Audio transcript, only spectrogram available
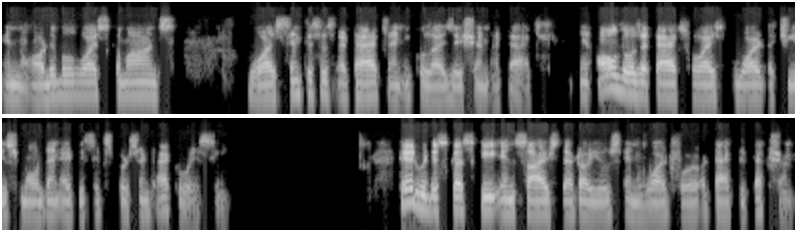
inaudible voice commands, voice synthesis attacks, and equalization attacks. In all those attacks, voice void achieves more than 86% accuracy. Here we discuss key insights that are used in void for attack detection.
